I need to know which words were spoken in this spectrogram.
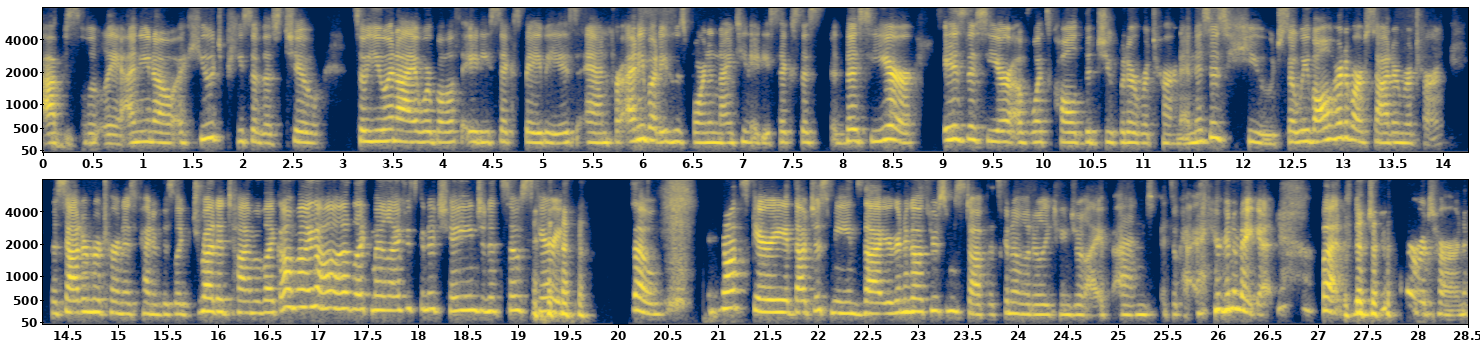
absolutely. And, you know, a huge piece of this too. So you and I were both 86 babies. And for anybody who's born in 1986, this, this year is this year of what's called the Jupiter return. And this is huge. So we've all heard of our Saturn return the Saturn return is kind of this like dreaded time of like, oh my God, like my life is going to change and it's so scary. so it's not scary. That just means that you're going to go through some stuff that's going to literally change your life and it's okay. You're going to make it. But the Jupiter return,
